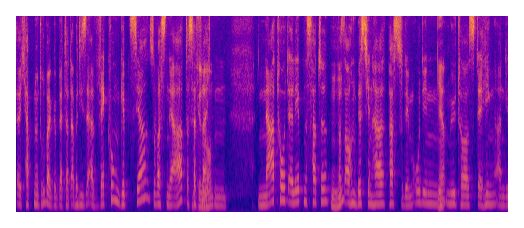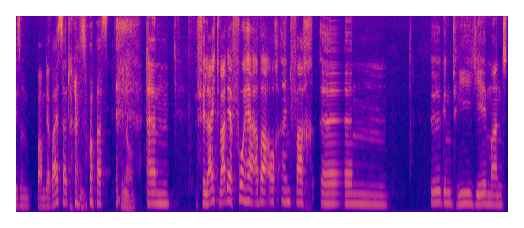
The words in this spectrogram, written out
äh, ich habe nur drüber geblättert, aber diese Erweckung gibt es ja, sowas in der Art, dass er genau. vielleicht ein Nahtoderlebnis hatte, mhm. was auch ein bisschen passt zu dem Odin-Mythos, ja. der hing an diesem Baum der Weisheit oder sowas. Genau. Ähm, vielleicht war der vorher aber auch einfach ähm, irgendwie jemand,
